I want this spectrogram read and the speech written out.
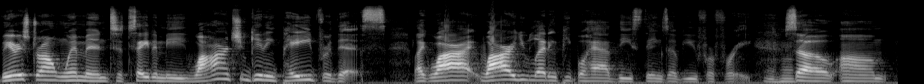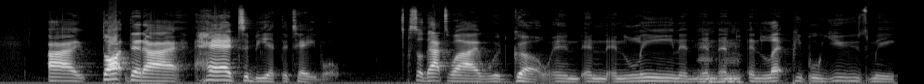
very strong women to say to me, why aren't you getting paid for this? Like, why, why are you letting people have these things of you for free? So, um, I thought that I had to be at the table so that's why I would go and and, and lean and, and, and, and let people use me.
